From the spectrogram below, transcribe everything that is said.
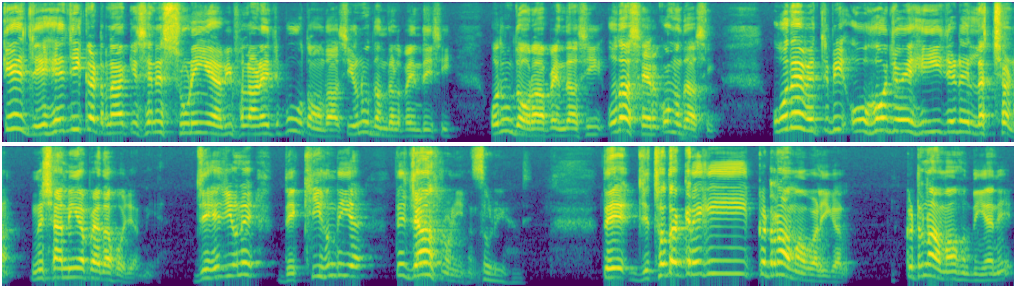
ਕਿ ਜਿਹੇ ਜੀ ਘਟਨਾ ਕਿਸੇ ਨੇ ਸੁਣੀ ਹੈ ਵੀ ਫਲਾਣੇ 'ਚ ਭੂਤ ਆਉਂਦਾ ਸੀ ਉਹਨੂੰ ਦੰਦਲ ਪੈਂਦੀ ਸੀ ਉਹਨੂੰ ਦੌਰਾ ਪੈਂਦਾ ਸੀ ਉਹਦਾ ਸਿਰ ਘੁੰਮਦਾ ਸੀ। ਉਹਦੇ ਵਿੱਚ ਵੀ ਉਹੋ ਜਿਹੇ ਹੀ ਜਿਹੜੇ ਲੱਛਣ ਨਿਸ਼ਾਨੀਆਂ ਪੈਦਾ ਹੋ ਜਾਂਦੀਆਂ। ਜਿਹੇ ਜੀ ਉਹਨੇ ਦੇਖੀ ਹੁੰਦੀ ਹੈ ਤੇ ਜਾਂ ਸੁਣੀ ਹੁੰਦੀ ਸੁਣੀ ਹਾਂਜੀ ਤੇ ਜਿੱਥੋਂ ਤੱਕ ਰਹੇਗੀ ਘਟਨਾਵਾਂ ਵਾਲੀ ਗੱਲ ਘਟਨਾਵਾਂ ਹੁੰਦੀਆਂ ਨੇ।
